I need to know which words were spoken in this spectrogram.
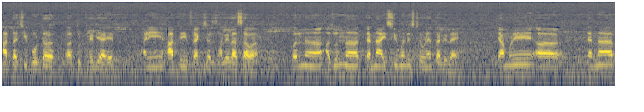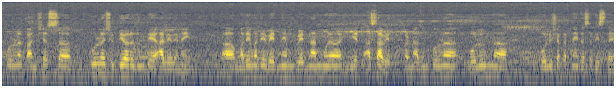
हाताची बोटं तुटलेली आहेत आणि हातही फ्रॅक्चर झालेला असावा. पण अजून अजून आय त्यांना आयसीयूमध्येच ठेवण्यात आलेलं आहे. त्यामुळे त्यांना पूर्ण कॉन्शियस पूर्ण शुद्धीवर अजून ते आलेले नाहीत. मध्ये मध्ये वेदने वेदनांमुळं येत असावेत पण अजून पूर्ण बोलून बोलू शकत नाही तसं दिसतंय.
